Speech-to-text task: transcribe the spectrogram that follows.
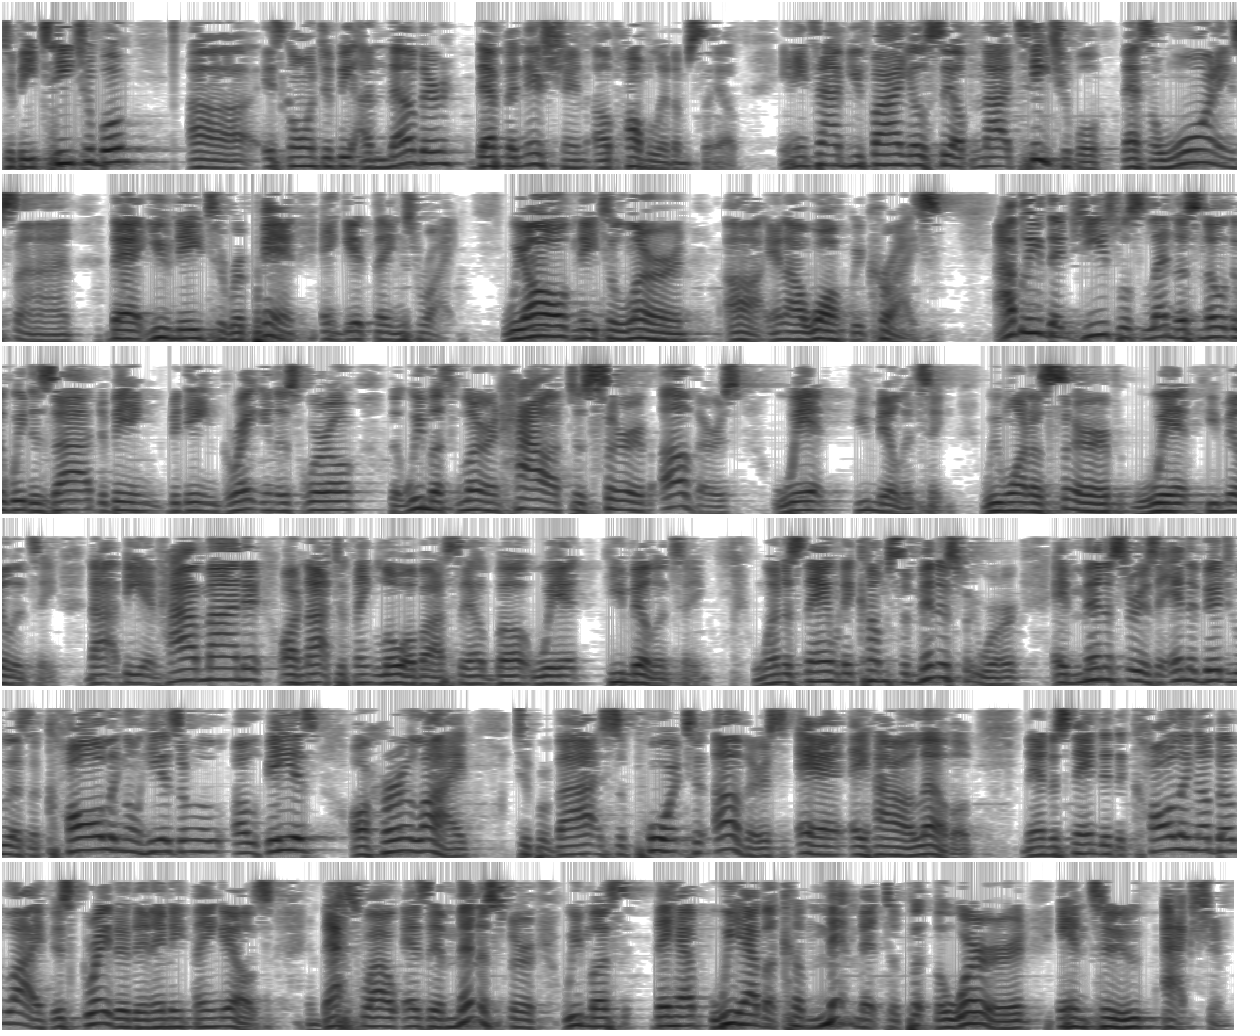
To be teachable, uh, is going to be another definition of humbling himself. Anytime you find yourself not teachable, that's a warning sign that you need to repent and get things right. We all need to learn uh, in our walk with Christ. I believe that Jesus was letting us know that we desire to be being great in this world, but we must learn how to serve others with humility. We want to serve with humility, not being high-minded or not to think low of ourselves, but with humility. We understand when it comes to ministry work, a minister is an individual who has a calling on his or, his or her life to provide support to others at a higher level. They understand that the calling of their life is greater than anything else. And that's why as a minister, we must, they have, we have a commitment to put the word into action.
